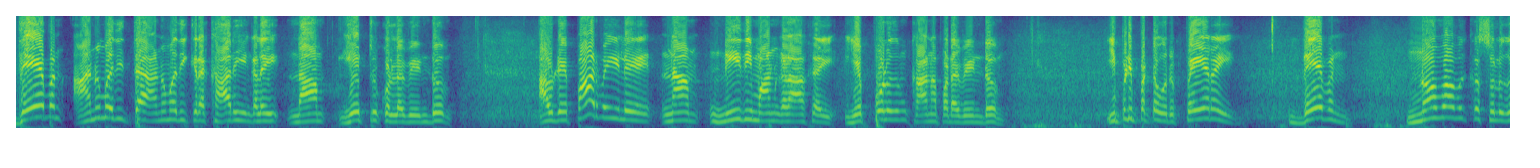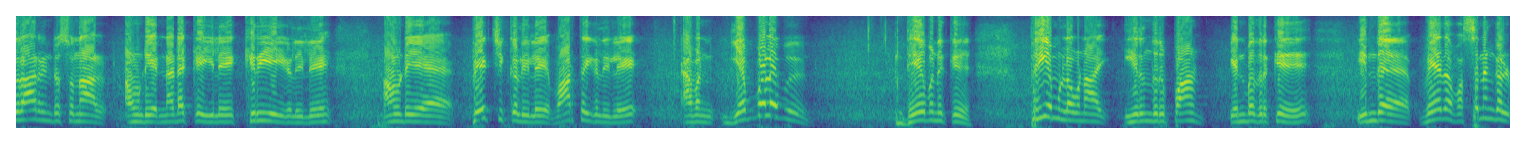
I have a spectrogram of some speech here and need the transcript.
தேவன் அனுமதித்த அனுமதிக்கிற காரியங்களை நாம் ஏற்றுக்கொள்ள வேண்டும். அவருடைய பார்வையிலே நாம் நீதிமான்களாக எப்பொழுதும் காணப்பட வேண்டும். இப்படிப்பட்ட ஒரு பெயரை தேவன் நோவாவுக்கு சொல்கிறார் என்று சொன்னால் அவனுடைய நடக்கையிலே கிரியைகளிலே அவனுடைய பேச்சுக்களிலே வார்த்தைகளிலே அவன் எவ்வளவு தேவனுக்கு பிரியமுள்ளவனாய் இருந்திருப்பான் என்பதற்கு இந்த வேத வசனங்கள்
